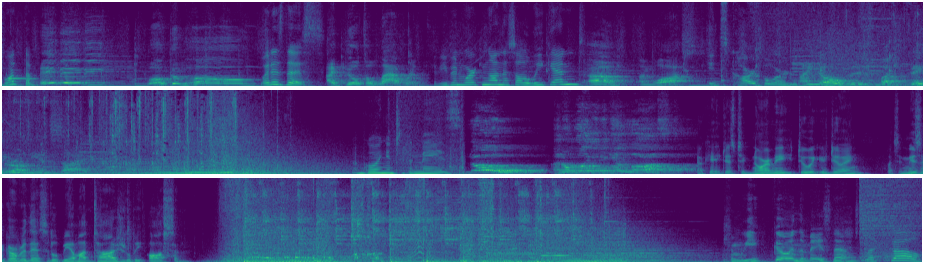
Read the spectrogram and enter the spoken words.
What the? Hey, baby! Welcome home! What is this? I built a labyrinth. Have you been working on this all weekend? Um, I'm lost. It's cardboard. I know, but it's much bigger on the inside. I'm going into the maze. No! I don't want you to get lost. Okay, just ignore me. Do what you're doing. Put some music over this. It'll be a montage. It'll be awesome. Can we go in the maze now? Let's go.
